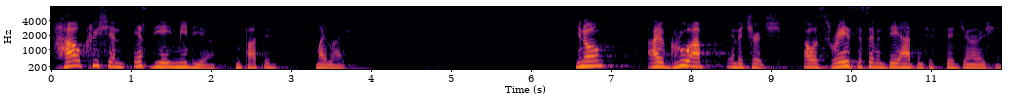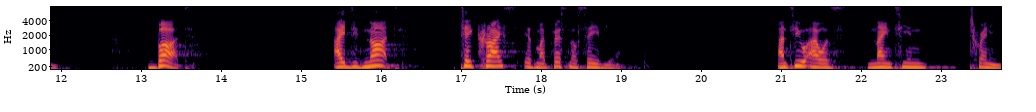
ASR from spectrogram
how Christian SDA media impacted my life. You know, I grew up in the church. I was raised a Seventh day Adventist third generation. But I did not take Christ as my personal Savior until I was 19, 20.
